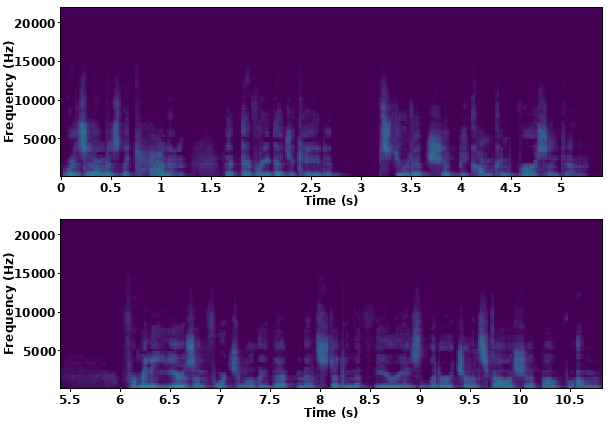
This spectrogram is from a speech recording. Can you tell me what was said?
what is known as the canon that every educated student should become conversant in. For many years, unfortunately, that meant studying the theories, literature, and scholarship of, um,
